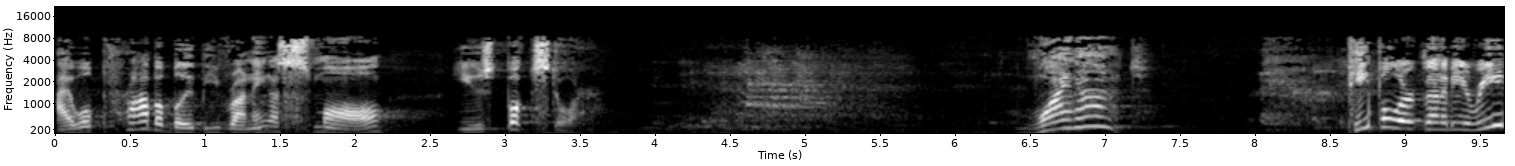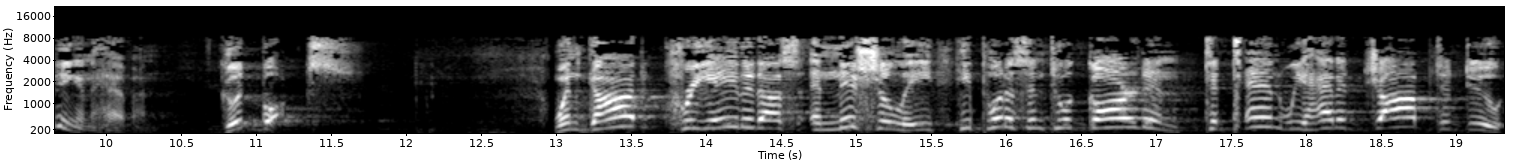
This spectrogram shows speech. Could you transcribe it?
I will probably be running a small used bookstore. Why not? People are going to be reading in heaven. Good books. When God created us initially, He put us into a garden to tend. We had a job to do.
